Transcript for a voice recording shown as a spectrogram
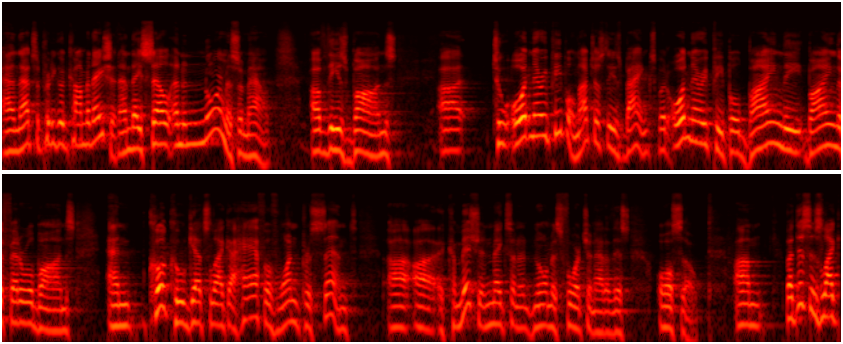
And that's a pretty good combination. And they sell an enormous amount of these bonds uh, to ordinary people, not just these banks, but ordinary people buying the, buying the federal bonds. And Cooke, who gets like a half of 1% uh, uh, commission, makes an enormous fortune out of this also. Um, but this is like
